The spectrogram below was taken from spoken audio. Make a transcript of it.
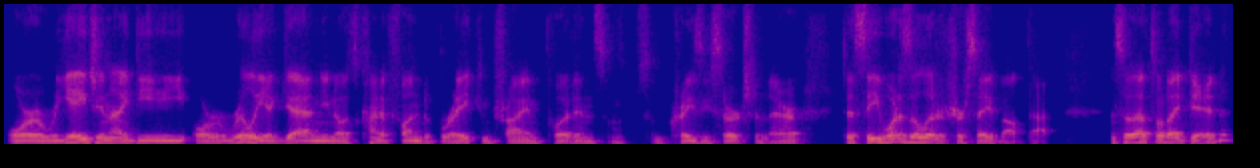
or a reagent ID, or really, again, you know, it's kind of fun to break and try and put in some, some crazy search in there to see what does the literature say about that. And so that's what I did.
